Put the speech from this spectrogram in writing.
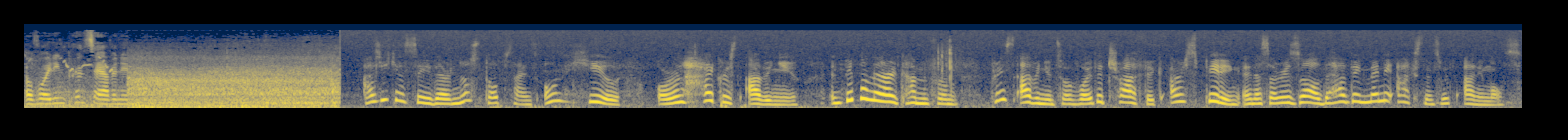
avoiding Prince Avenue. As you can see, there are no stop signs on Hill or on Highcrest Avenue, and people that are coming from Prince Avenue to avoid the traffic are speeding, and as a result, there have been many accidents with animals.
